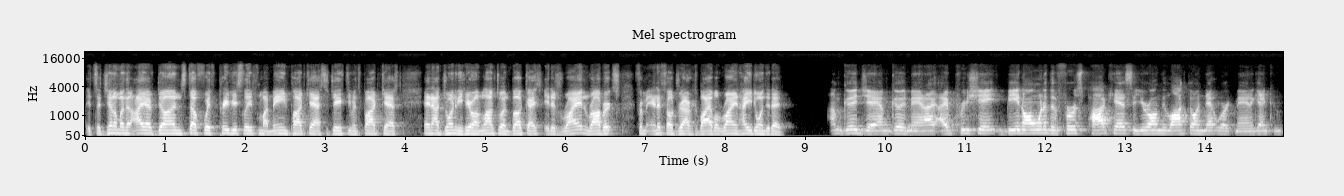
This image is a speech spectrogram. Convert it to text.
it's a gentleman that I have done stuff with previously from my main podcast, the Jay Stevens podcast, and now joining me here on Locked On Buckeyes. It is Ryan Roberts from NFL Draft Bible. Ryan, how you doing today? I'm good, Jay. I'm good, man. I, I, appreciate being on one of the first podcasts that you're on the Locked On Network, man. Again, con-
